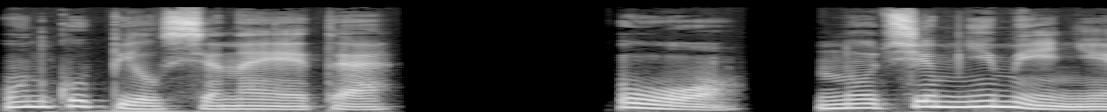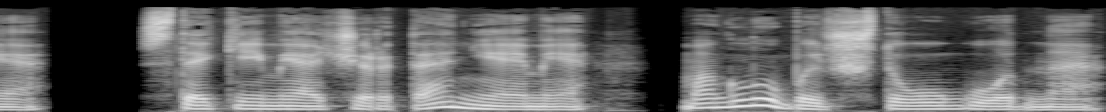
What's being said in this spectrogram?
Он купился на это. О, но тем не менее, с такими очертаниями могло быть что угодно.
